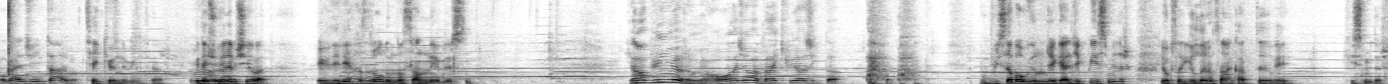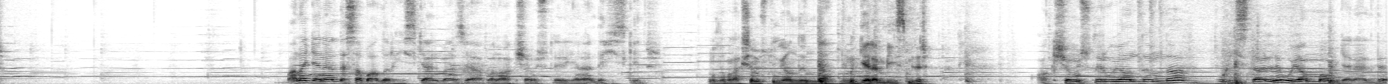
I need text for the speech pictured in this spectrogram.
O bence intihar mı? Tek yönlü bir intihar. Bir de Hmm. şöyle bir şey var. Evliliğe hazır olduğunu nasıl anlayabilirsin? Ya bilmiyorum ya. O acaba belki birazcık da Bu bir sabah uyanınca gelecek bir his midir? Yoksa yılların sana kattığı bir his midir? bana genelde sabahları his gelmez ya. Bana akşamüstleri genelde his gelir. O zaman akşamüstü uyandığında mı gelen bir his midir? Akşamüstleri uyandığımda bu hislerle uyanmam genelde.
